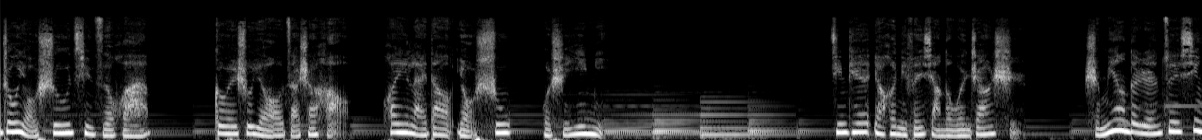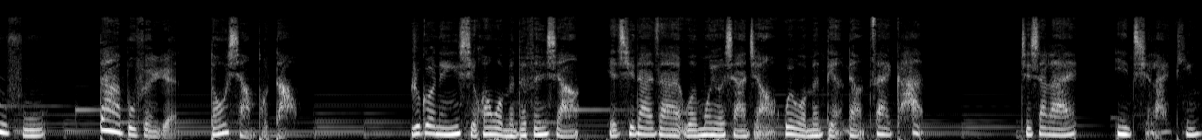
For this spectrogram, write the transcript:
中有书气自华，各位书友早上好，欢迎来到有书，我是一米。今天要和你分享的文章是：什么样的人最幸福？大部分人都想不到。如果您喜欢我们的分享，也期待在文末右下角为我们点亮再看。接下来一起来听。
